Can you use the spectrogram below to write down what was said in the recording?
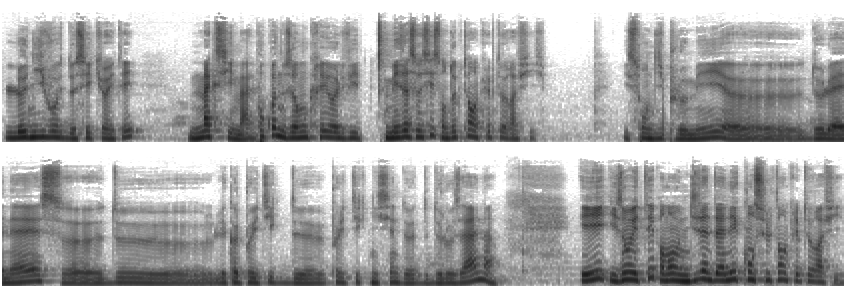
le niveau de sécurité maximal. Pourquoi nous avons créé Olvid? Mes associés sont docteurs en cryptographie. Ils sont diplômés euh, de l'ENS, euh, de l'école politique de, polytechnicienne de, de, Lausanne, et ils ont été pendant une dizaine d'années consultants en cryptographie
